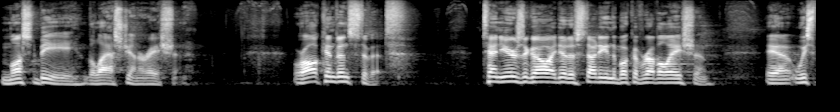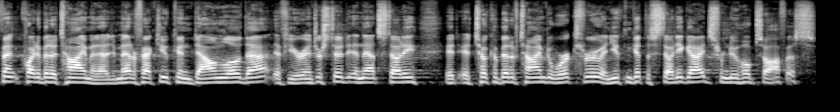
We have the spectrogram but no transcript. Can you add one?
must be the last generation. We're all convinced of it. Ten years ago, I did a study in the book of Revelation. And we spent quite a bit of time in it. As a matter of fact, you can download that if you're interested in that study. It, it, took a bit of time to work through, and you can get the study guides from New Hope's office.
